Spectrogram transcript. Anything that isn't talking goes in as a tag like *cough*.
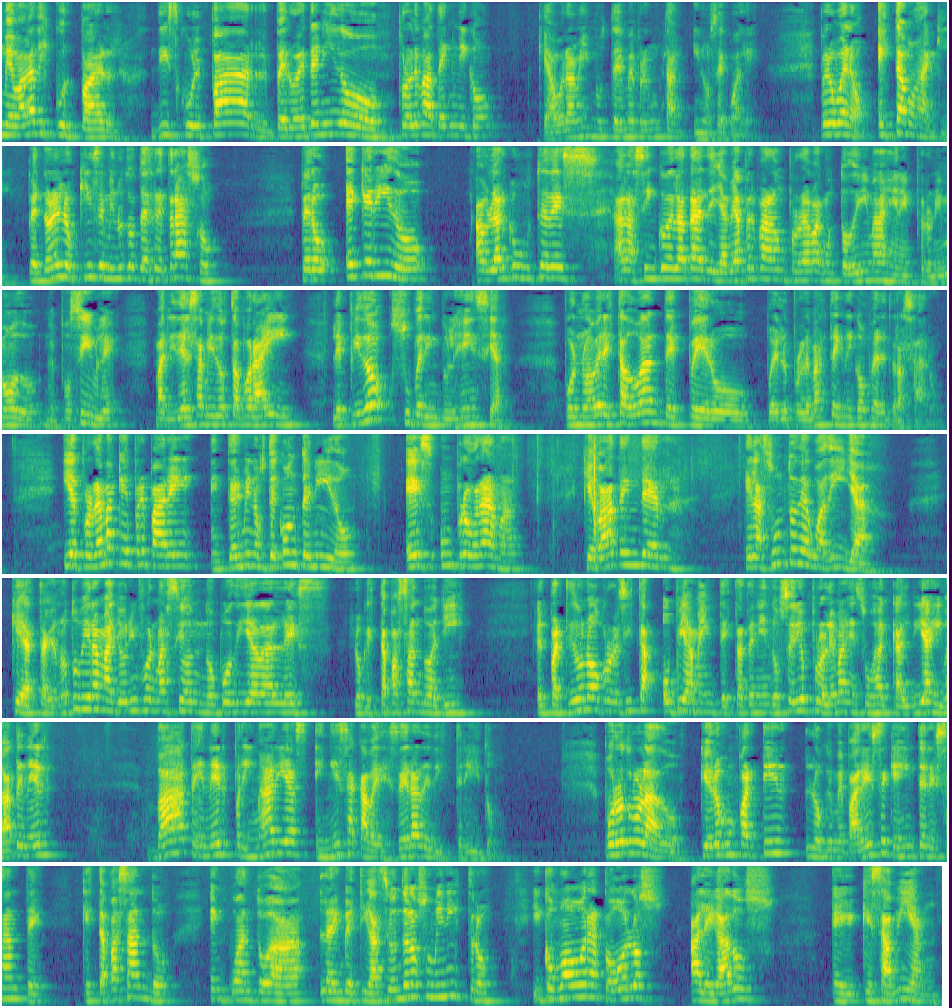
Me van a disculpar, disculpar, pero he tenido un problema técnico que ahora mismo ustedes me preguntan y no sé cuál es. Pero bueno, estamos aquí. Perdonen los 15 minutos de retraso, pero he querido hablar con ustedes a las 5 de la tarde. Ya había preparado un programa con todo imágenes, pero ni modo, no es posible. Maridel Samido está por ahí. Les pido súper indulgencia por no haber estado antes, pero pues los problemas técnicos me retrasaron. Y el programa que preparé en términos de contenido es un programa que va a atender el asunto de Aguadilla, que hasta que no tuviera mayor información no podía darles lo que está pasando allí. El Partido Nuevo Progresista obviamente está teniendo serios problemas en sus alcaldías y va a tener va a tener primarias en esa cabecera de distrito. Por otro lado, quiero compartir lo que me parece que es interesante que está pasando en cuanto a la investigación de los suministros y cómo ahora todos los alegados eh, que sabían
